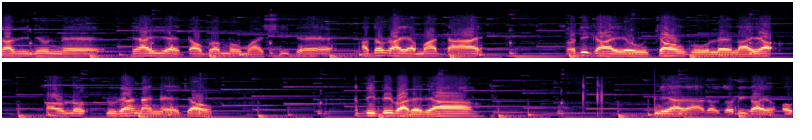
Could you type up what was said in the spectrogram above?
သာစီမြို့နယ်ဖျားကြီးရဲ့တောင်ဘက်မုတ်မှာရှိတဲ့အတောကယမတိုင်ဇောတိကာယုံကျောင်းကိုလည်းလာရောက် ဆောက်လုပ်လူဒန်းနိုင်တဲ့အကြောင်းအသိပေးပါတယ်ဗျာနေရတာတော့ဇောတိကာယုံအုံ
